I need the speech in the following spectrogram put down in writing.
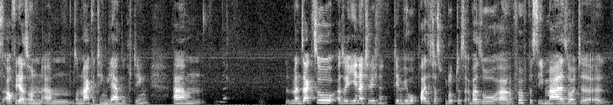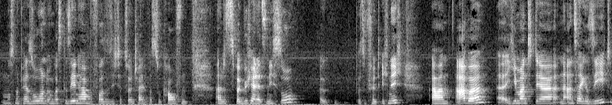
ist auch wieder so ein, ähm, so ein Marketing-Lehrbuch-Ding. Ähm, man sagt so, also je natürlich, nachdem wie hochpreisig das Produkt ist, aber so äh, fünf bis sieben Mal sollte, äh, muss eine Person irgendwas gesehen haben, bevor sie sich dazu entscheidet, was zu kaufen. Äh, das ist bei Büchern jetzt nicht so, äh, also finde ich nicht. Ähm, aber äh, jemand, der eine Anzeige sieht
